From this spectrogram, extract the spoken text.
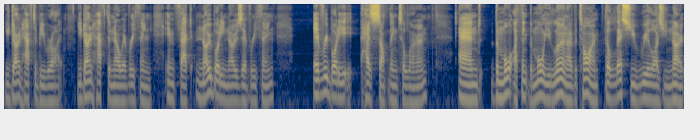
You don't have to be right. You don't have to know everything. In fact nobody knows everything everybody has something to learn. And the more, I think, the more you learn over time, the less you realize you know.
